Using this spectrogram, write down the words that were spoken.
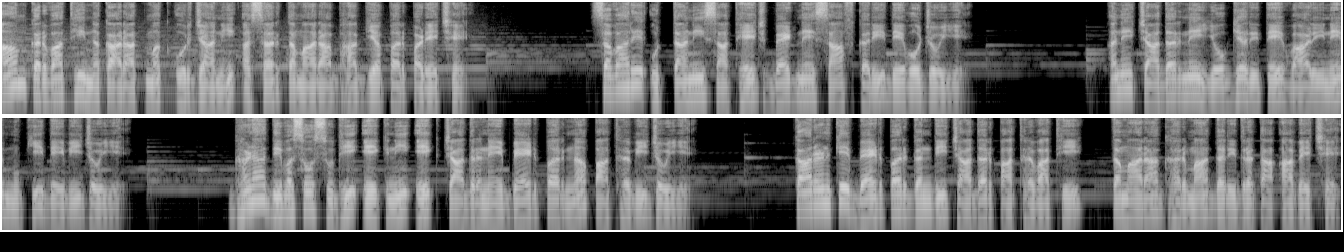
આમ કરવાથી નકારાત્મક ઉર્જાની અસર તમારા ભાગ્ય પર પડે છે. સવારે ઉઠતાની સાથે જ બેડને સાફ કરી દેવો જોઈએ. અને ચાદરને યોગ્ય રીતે વાળીને મૂકી દેવી જોઈએ. ઘણા દિવસો સુધી એકની એક ચાદરને બેડ પર ન પાથરવી જોઈએ. કારણ કે બેડ પર ગંદી ચાદર પાથરવાથી તમારા ઘરમાં દરિદ્રતા આવે છે.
